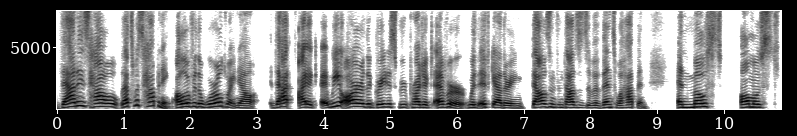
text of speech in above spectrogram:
that is how that's what's happening all over the world right now. That I we are the greatest group project ever with IF Gathering. Thousands and thousands of events will happen. and most almost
